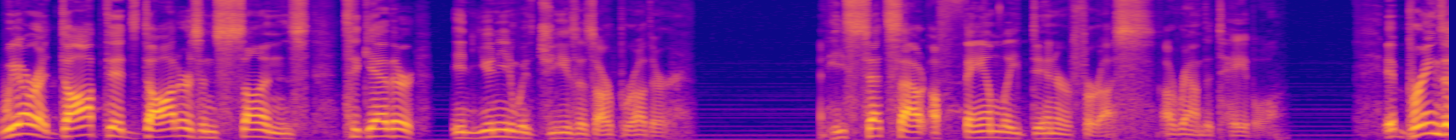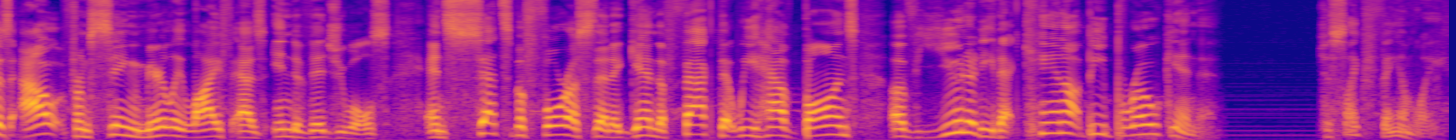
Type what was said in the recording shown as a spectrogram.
We are adopted daughters and sons together in union with Jesus, our brother. And he sets out a family dinner for us around the table. It brings us out from seeing merely life as individuals and sets before us then again the fact that we have bonds of unity that cannot be broken, just like family.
